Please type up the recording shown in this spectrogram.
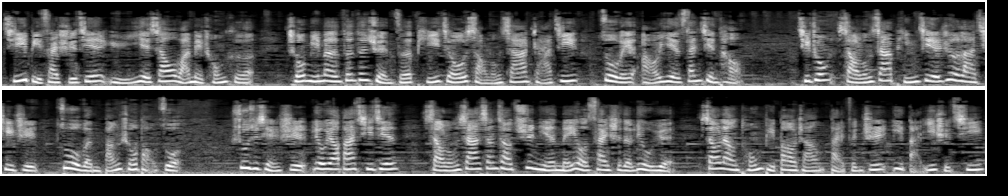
其比赛时间与夜宵完美重合，球迷们纷纷选择啤酒、小龙虾、炸鸡作为熬夜三件套。其中，小龙虾凭借热辣气质坐稳榜首宝座。数据显示，六幺八期间，小龙虾相较去年没有赛事的六月，销量同比暴涨百分之一百一十七。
